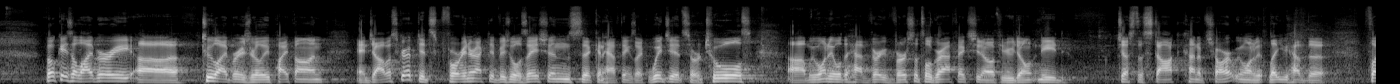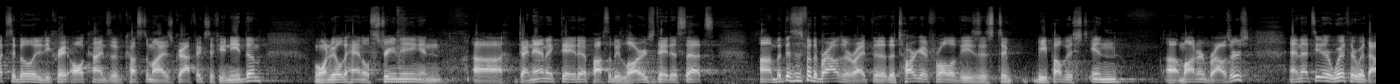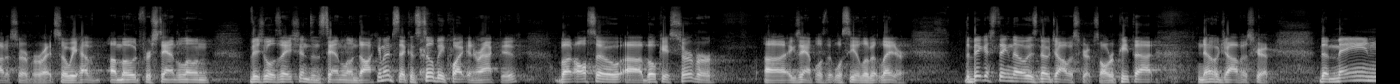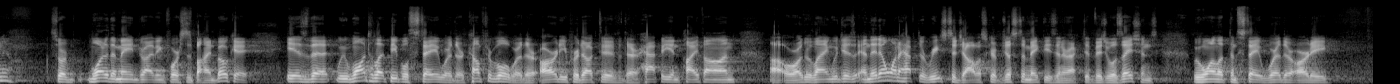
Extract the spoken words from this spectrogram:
Bokeh is a library, uh, two libraries really, Python and JavaScript. It's for interactive visualizations that can have things like widgets or tools. Uh, we want to be able to have very versatile graphics. You know, if you don't need just the stock kind of chart. We want to let you have the flexibility to create all kinds of customized graphics if you need them. We want to be able to handle streaming and uh, dynamic data, possibly large data sets. Um, but this is for the browser, right? The, the target for all of these is to be published in uh, modern browsers, and that's either with or without a server, right? So we have a mode for standalone visualizations and standalone documents that can still be quite interactive, but also uh, Bokeh server uh, examples that we'll see a little bit later. The biggest thing though is no JavaScript. So I'll repeat that, no JavaScript. The main, sort of one of the main driving forces behind Bokeh is that we want to let people stay where they're comfortable, where they're already productive, they're happy in Python uh, or other languages, and they don't want to have to reach to JavaScript just to make these interactive visualizations. We want to let them stay where they're already you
